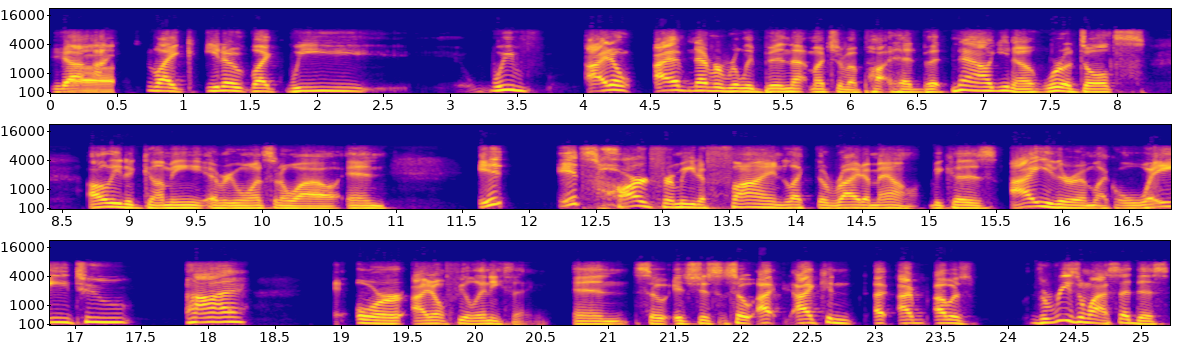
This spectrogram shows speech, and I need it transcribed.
Yeah, uh, I, like you know, like we we've I don't I have never really been that much of a pothead, but now you know we're adults. I'll eat a gummy every once in a while, and it it's hard for me to find like the right amount because I either am like way too high or I don't feel anything. And so it's just so I I can I I, I was the reason why I said this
